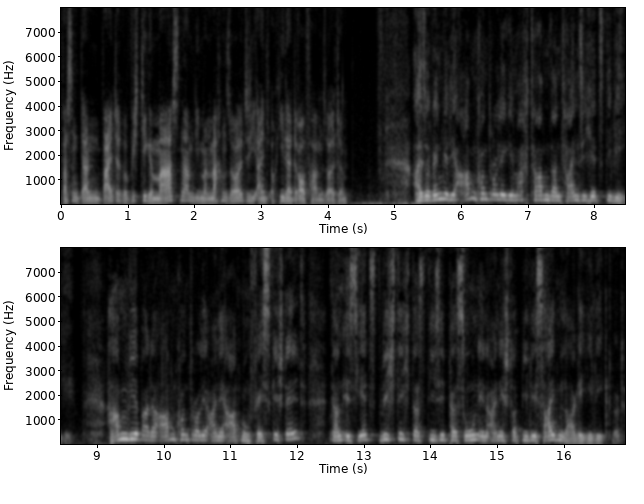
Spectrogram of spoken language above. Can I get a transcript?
was sind dann weitere wichtige Maßnahmen, die man machen sollte, die eigentlich auch jeder drauf haben sollte? Also wenn wir die Abendkontrolle gemacht haben, dann teilen sich jetzt die Wege. Haben wir bei der Abendkontrolle eine Atmung festgestellt, dann ist jetzt wichtig, dass diese Person in eine stabile Seitenlage gelegt wird.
